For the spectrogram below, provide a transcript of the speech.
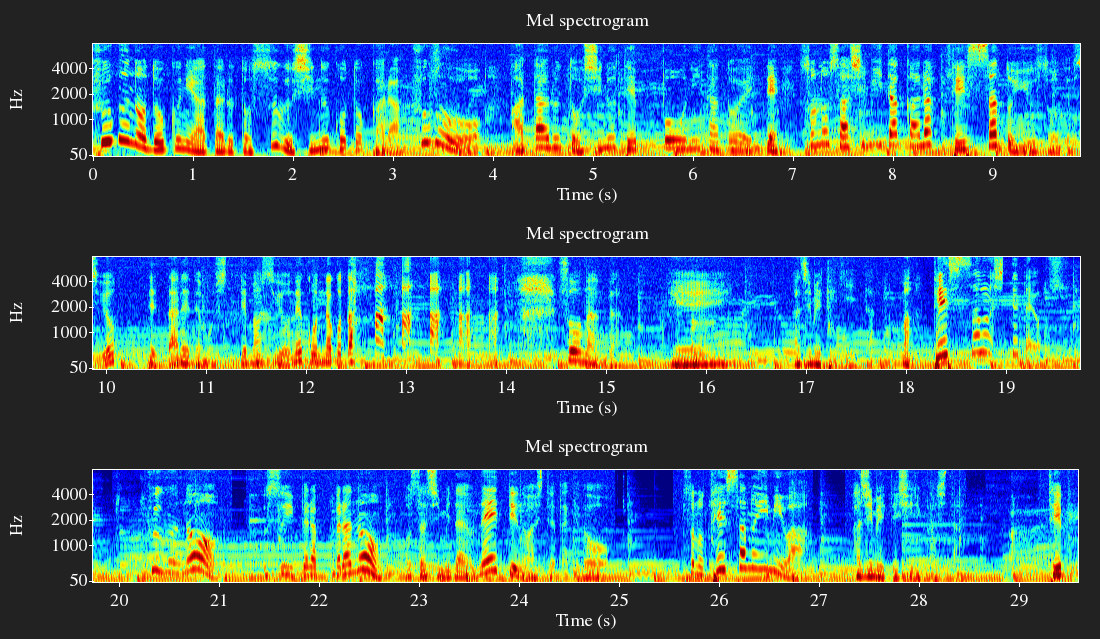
フグの毒に当たるとすぐ死ぬことからフグを当たると死ぬ鉄砲に例えてその刺身だから鉄砂というそうですよって誰でも知ってますよね。こんなこと。そうなんだ。へえ。初めて聞いた。まあ鉄砂は知ってたよ。フグの薄いペラペラのお刺身だよねっていうのは知ってたけどその鉄砂の意味は初めて知りました。鉄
